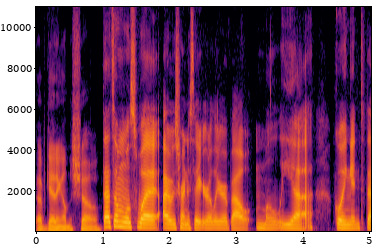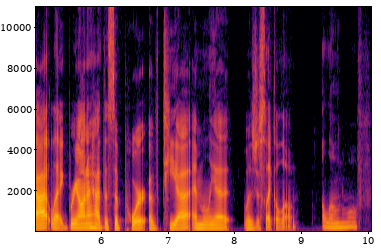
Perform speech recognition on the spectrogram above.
of getting on the show. That's almost what I was trying to say earlier about Malia going into that. Like Brianna had the support of Tia, and Malia was just like alone, a lone wolf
